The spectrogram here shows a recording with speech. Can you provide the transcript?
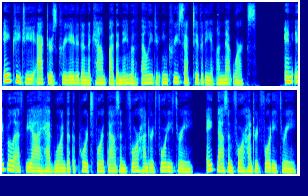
APT actors created an account by the name of Ellie to increase activity on networks. In April, FBI had warned that the ports 4443, 8443,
